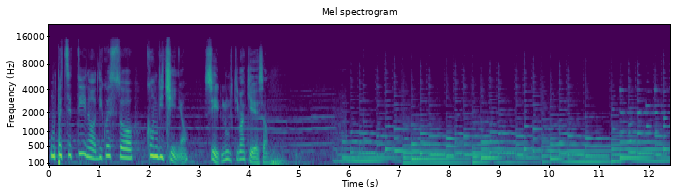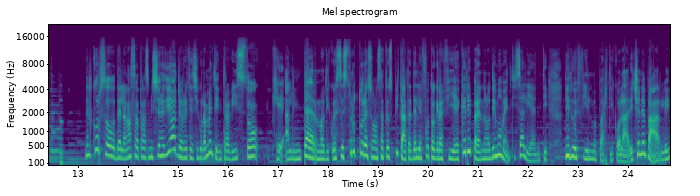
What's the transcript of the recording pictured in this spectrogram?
un pezzettino di questo convicinio. Sì, l'ultima chiesa. Nel corso della nostra trasmissione di oggi avrete sicuramente intravisto che all'interno di queste strutture sono state ospitate delle fotografie che riprendono dei momenti salienti di due film particolari. Ce ne parli?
